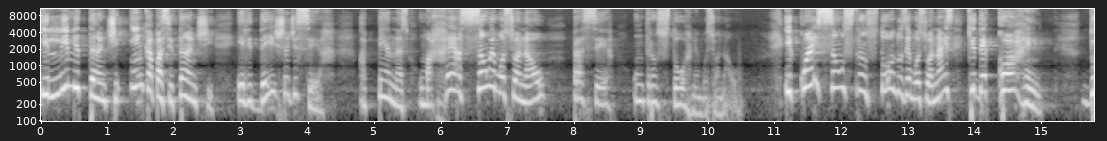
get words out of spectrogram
e limitante, incapacitante, ele deixa de ser apenas uma reação emocional para ser um transtorno emocional. E quais são os transtornos emocionais que decorrem de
